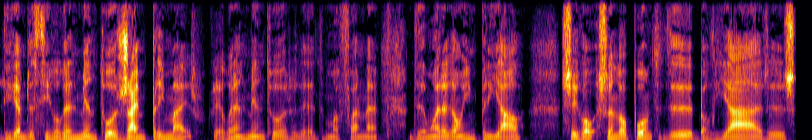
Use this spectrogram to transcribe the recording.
digamos assim, o grande mentor Jaime I, que é o grande mentor de, de uma forma de um Aragão imperial, chegou, chegando ao ponto de Baleares,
